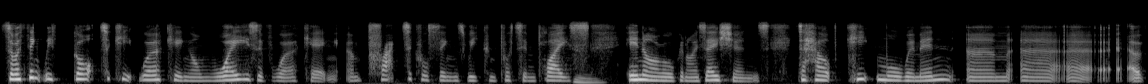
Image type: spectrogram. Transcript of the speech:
So I think we've got to keep working on ways of working and practical things we can put in place mm. in our organisations to help keep more women um, uh, uh, of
